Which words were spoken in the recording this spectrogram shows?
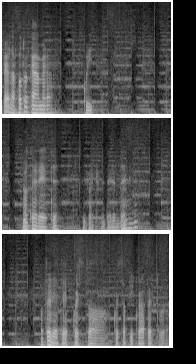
Per la fotocamera qui. Noterete vi faccio vedere bene. Noterete questa, questa piccola apertura.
